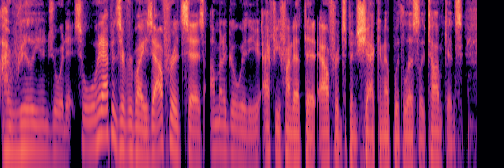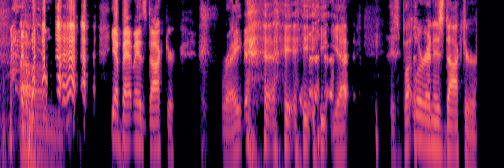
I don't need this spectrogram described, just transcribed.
I, I really enjoyed it. So what happens? Everybody is Alfred says, "I'm going to go with you." After you find out that Alfred's been shacking up with Leslie Thompkins, um, yeah batman's doctor right? yeah, his butler and his doctor.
